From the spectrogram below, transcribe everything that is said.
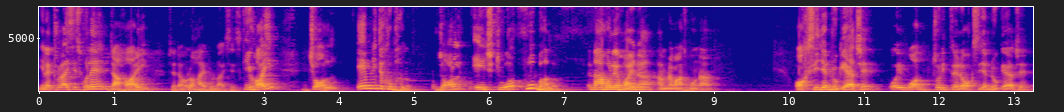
ইলেকট্রোলাইসিস হলে যা হয়, সেটা হলো হাইড্রোলাইসিস কি হয়? জল, এমনিতে খুব ভালো। জল এইচ টুও খুব ভালো। না হলে হয় না, আমরা বাঁচবো না। অক্সিজেন ঢুকে আছে, ওই বদ চরিত্রের অক্সিজেন ঢুকে আছে।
